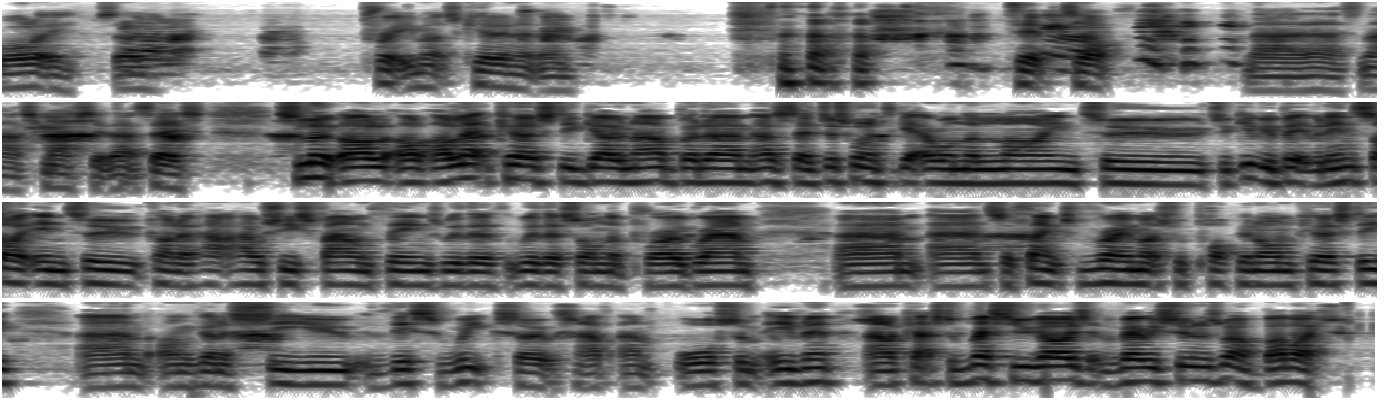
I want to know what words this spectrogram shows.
Quality. So pretty much killing it then. Tip top. Nah, that's nah, smash it. That's ace. So look, I'll, I'll, I'll let Kirsty go now. But um, as I said, just wanted to get her on the line to to give you a bit of an insight into kind of how, how she's found things with us, with us on the program. Um, and so thanks very much for popping on, Kirsty. And I'm going to see you this week. So have an awesome evening, and I'll catch the rest of you guys very soon as well. Bye bye.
